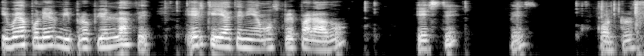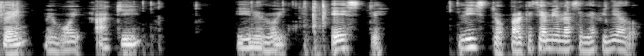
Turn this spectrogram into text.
y voy a poner mi propio enlace. El que ya teníamos preparado. Este, ¿ves? Control C, me voy aquí y le doy este. Listo, para que sea mi enlace de afiliado.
